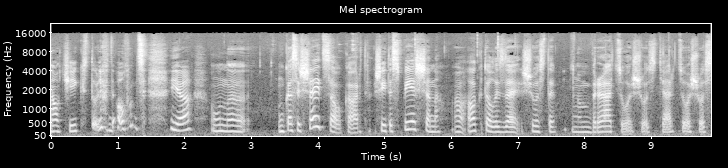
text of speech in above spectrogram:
nav čīkstuļu daudz. Jā, un, uh, Un kas ir šeit savukārt? Šī spiešana aktualizē šos brēcošos, ķercošos,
